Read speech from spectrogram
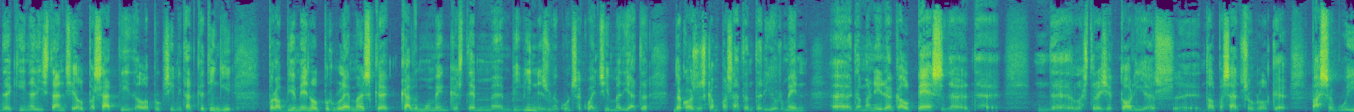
de quina distància el passat i de la proximitat que tingui, però òbviament el problema és que cada moment que estem eh, vivint és una conseqüència immediata de coses que han passat anteriorment, eh, de manera que el pes de, de, de les trajectòries eh, del passat sobre el que passa avui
